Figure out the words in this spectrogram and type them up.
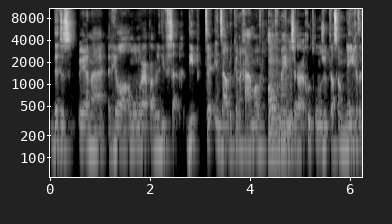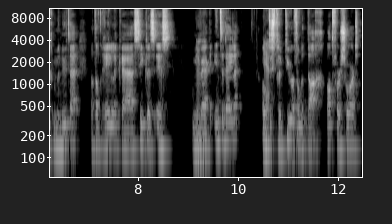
dit is weer een, uh, een heel ander onderwerp waar we de diepte in zouden kunnen gaan. Maar over het algemeen mm-hmm. is er goed onderzoek dat zo'n 90 minuten, dat dat redelijk uh, cyclus is om je mm-hmm. werken in te delen. Ook de structuur van de dag, wat voor soort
